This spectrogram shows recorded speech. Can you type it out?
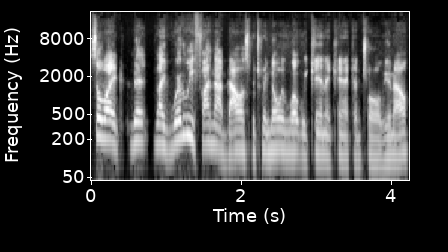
So like that, like where do we find that balance between knowing what we can and can't control? You know?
